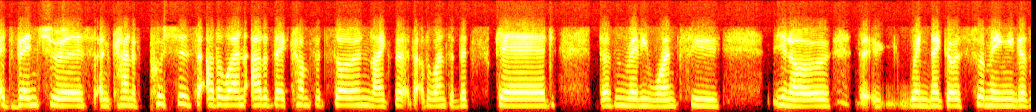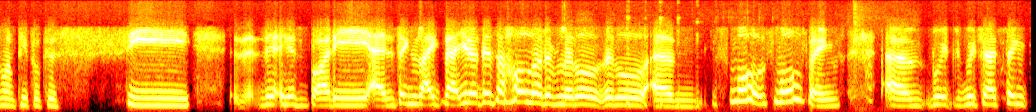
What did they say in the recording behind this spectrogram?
adventurous and kind of pushes the other one out of their comfort zone. Like the, the other one's a bit scared, doesn't really want to, you know, the, when they go swimming, he doesn't want people to see the, his body and things like that. You know, there's a whole lot of little, little, um, small, small things, um, which, which I think,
